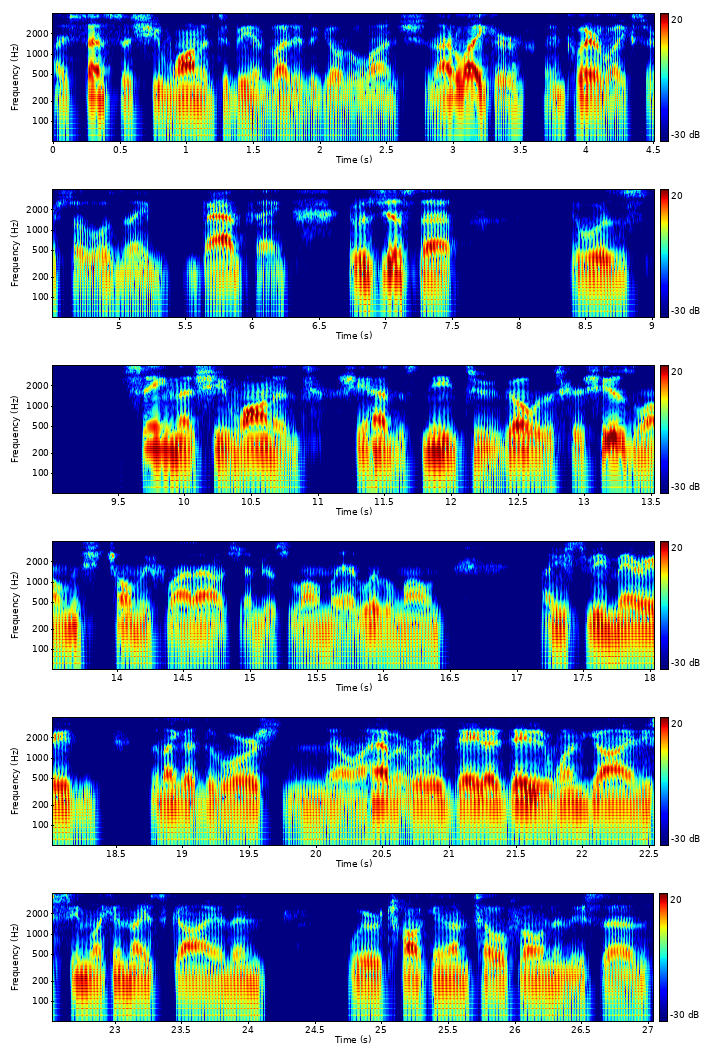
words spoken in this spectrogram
I sensed that she wanted to be invited to go to lunch, and I like her, and Claire likes her, so it wasn't a bad thing. It was just that it was seeing that she wanted, she had this need to go with us because she is lonely. She told me flat out, "I'm just lonely. I live alone. I used to be married." And Then I got divorced. And, you know, I haven't really dated. I dated one guy, and he seemed like a nice guy. And then we were talking on telephone, and he said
